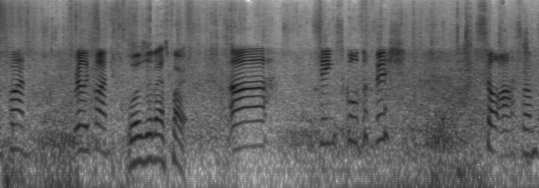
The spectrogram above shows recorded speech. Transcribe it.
Was fun, really fun. What was the best part? Uh, seeing schools of fish, so awesome.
